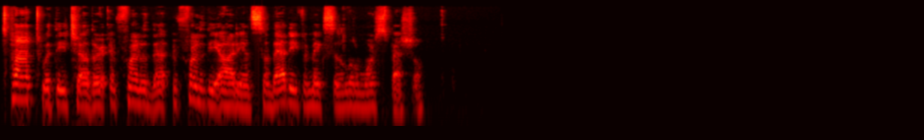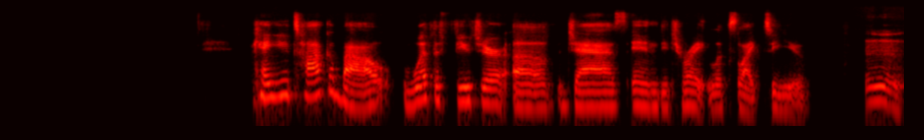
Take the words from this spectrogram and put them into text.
talk with each other in front of the in front of the audience. So that even makes it a little more special. Can you talk about what the future of jazz in Detroit looks like to you? Mm.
